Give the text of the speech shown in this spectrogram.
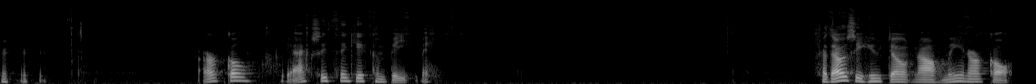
Urkel, you actually think you can beat me? For those of you who don't know, me and Urkel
